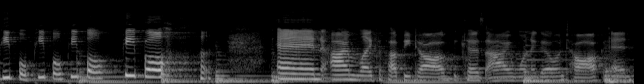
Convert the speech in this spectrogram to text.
people people people people and I'm like a puppy dog because I want to go and talk. And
